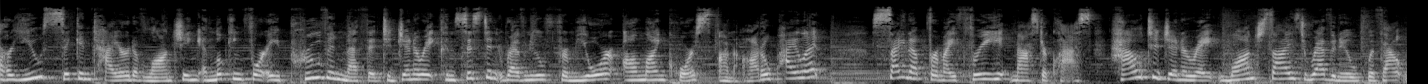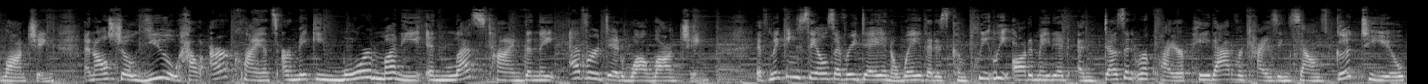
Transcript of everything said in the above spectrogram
Are you sick and tired of launching and looking for a proven method to generate consistent revenue from your online course on autopilot? Sign up for my free masterclass, How to Generate Launch Sized Revenue Without Launching. And I'll show you how our clients are making more money in less time than they ever did while launching. If making sales every day in a way that is completely automated and doesn't require paid advertising sounds good to you,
